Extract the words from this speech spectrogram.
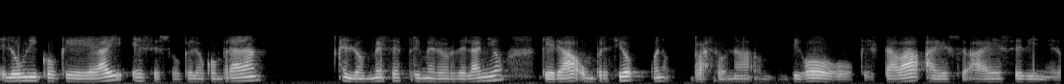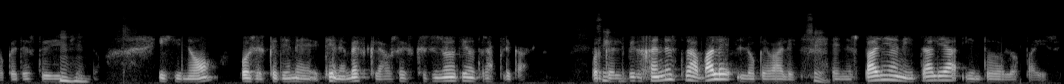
lo único que hay es eso, que lo compraran en los meses primeros del año, que era un precio, bueno, razonable, digo que estaba a, a ese dinero que te estoy diciendo. Y si no, pues es que tiene, tiene mezcla, o sea, es que si no, no tiene otra explicación. Porque el virgen extra vale lo que vale, en España, en Italia y en todos los países.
